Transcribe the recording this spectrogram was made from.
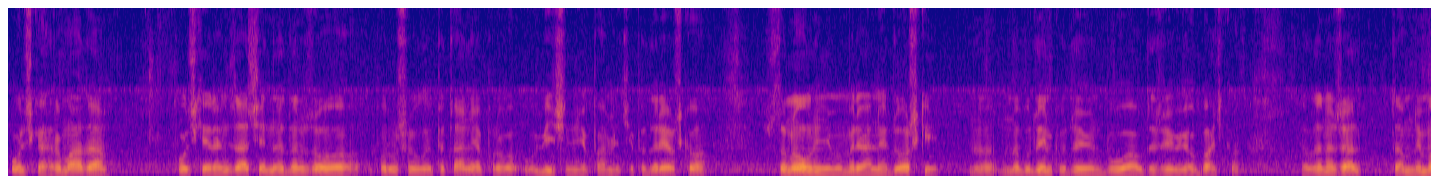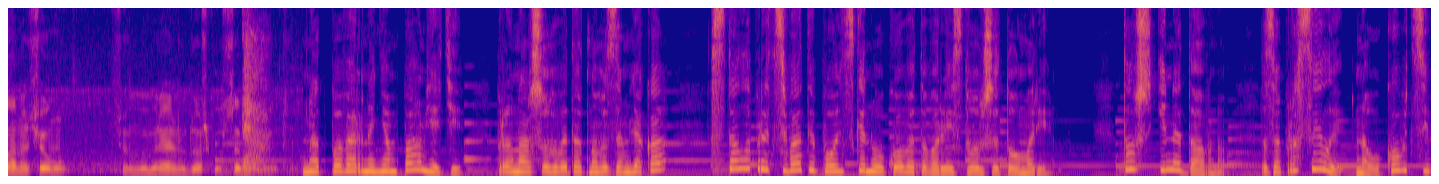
польська громада, польські організації неодноразово порушували питання про увічнення пам'яті Подоревського, встановлення меморіальної дошки на будинку, де він бував, де жив його батько. Але, на жаль, там нема на чому цю меморіальну дошку встановлювати. Над поверненням пам'яті про нашого видатного земляка стало працювати польське наукове товариство в Житомирі. Тож і недавно запросили науковців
